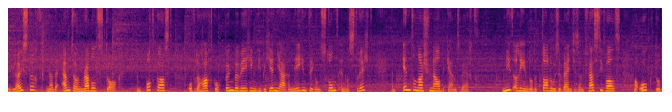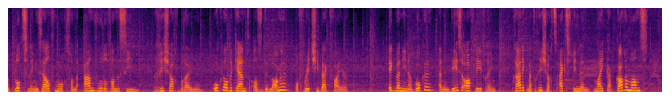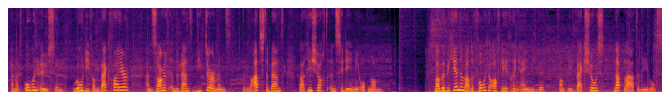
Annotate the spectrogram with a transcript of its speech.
Je luistert naar de M-Town Rebels Talk, een podcast over de hardcore punkbeweging die begin jaren 90 ontstond in Maastricht en internationaal bekend werd. Niet alleen door de talloze bandjes en festivals, maar ook door de plotselinge zelfmoord van de aanvoerder van de scene, Richard Bruinen, ook wel bekend als De Lange of Richie Backfire. Ik ben Nina Bokke en in deze aflevering praat ik met Richards ex-vriendin Maika Karremans en met Owen Eusen, roadie van Backfire en zanger in de band Determined, de laatste band waar Richard een cd mee opnam. Maar we beginnen waar de vorige aflevering eindigde, van playback-shows naar platenlabels.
